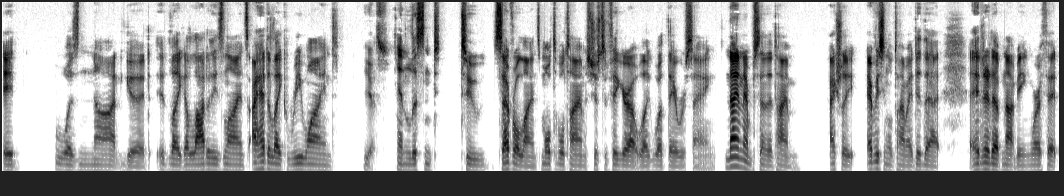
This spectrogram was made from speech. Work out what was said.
It was not good. It, like a lot of these lines, I had to like rewind Yes. and listen to several lines multiple times just to figure out like what they were saying. Ninety nine percent of the time, actually, every single time I did that, it ended up not being worth it,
